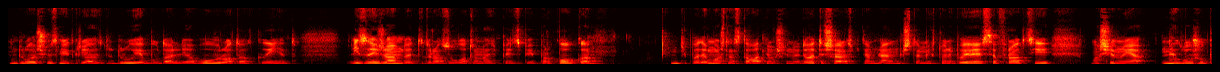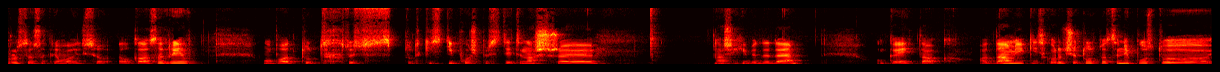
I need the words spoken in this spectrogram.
друга щось не відкрилась, до другої я був далі, або ворота клинять. І заїжджаємо, давайте одразу, от вона, в принципі, парковка. Ну, Типу, де можна ставати машиною. Давайте ще раз підемо глянемо, чи там ніхто не появився в фракції. Машину я не глушу, просто закриваю. Все, ЛК закрив. Опа, тут хтось, тут якийсь тип хоче посетити е, наше ГІБДД. Окей, так. Адам якийсь. Коротше, тут пацани пусто,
